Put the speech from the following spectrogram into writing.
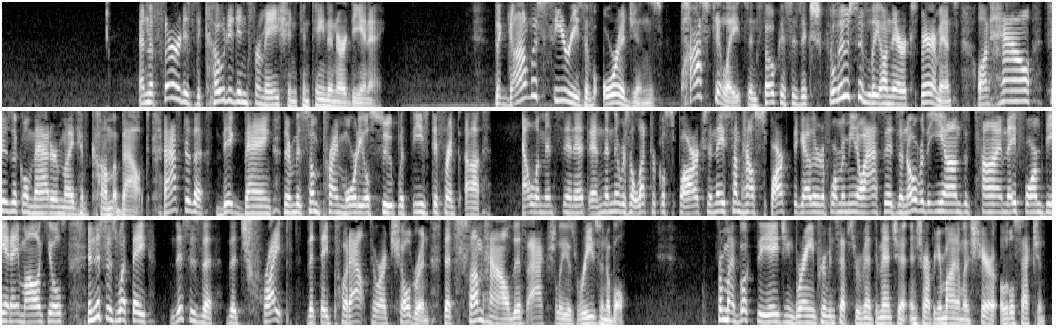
And the third is the coded information contained in our DNA. The godless theories of origins postulates and focuses exclusively on their experiments on how physical matter might have come about. After the Big Bang, there was some primordial soup with these different uh, elements in it, and then there was electrical sparks, and they somehow sparked together to form amino acids, and over the eons of time, they formed DNA molecules. And this is what they this is the, the tripe that they put out to our children that somehow this actually is reasonable. From my book, The Aging Brain Proven Steps to Prevent Dementia and Sharpen Your Mind, I'm going to share a little section.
